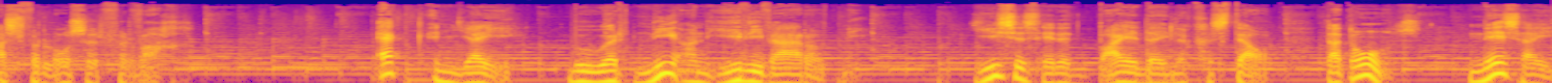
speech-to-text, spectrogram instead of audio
as verlosser verwag. Ek en jy behoort nie aan hierdie wêreld nie. Jesus het dit baie duidelik gestel dat ons nes hy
